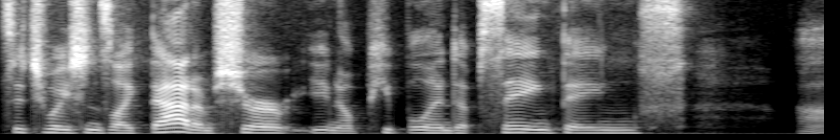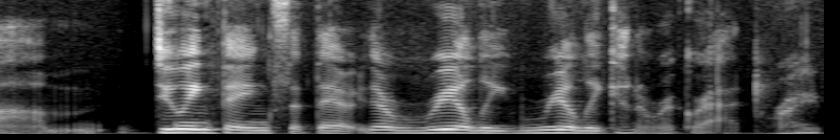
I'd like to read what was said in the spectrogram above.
situations like that, I'm sure you know people end up saying things, um, doing things that they're they're really really going to regret. Right.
